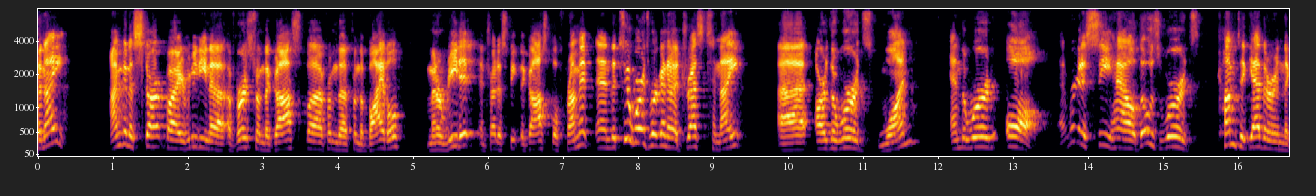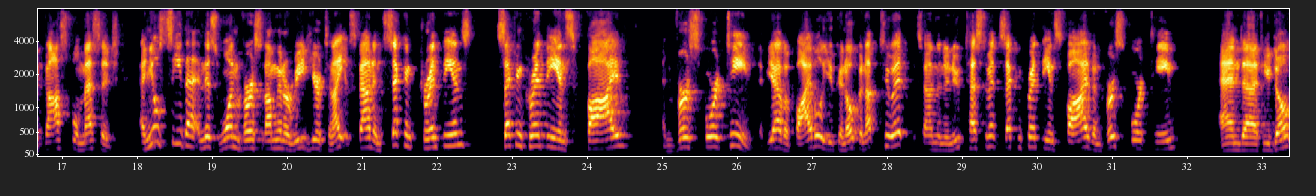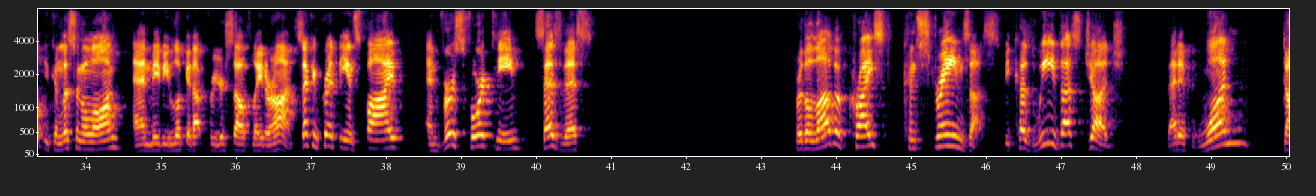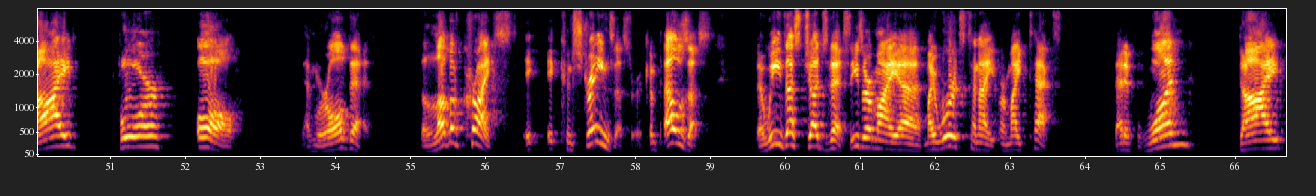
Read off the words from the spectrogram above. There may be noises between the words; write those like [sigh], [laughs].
Tonight, I'm going to start by reading a, a verse from the gospel uh, from the from the Bible. I'm going to read it and try to speak the gospel from it. And the two words we're going to address tonight uh, are the words one and the word all. And we're going to see how those words come together in the gospel message. And you'll see that in this one verse that I'm going to read here tonight. It's found in Second Corinthians, Second Corinthians 5 and verse 14. If you have a Bible, you can open up to it. It's found in the New Testament, Second Corinthians 5 and verse 14. And uh, if you don't, you can listen along and maybe look it up for yourself later on. Second Corinthians 5 and verse 14 says this For the love of Christ constrains us, because we thus judge that if one died for all, then we're all dead. The love of Christ, it, it constrains us or it compels us that we thus judge this. These are my uh, my words tonight or my text. That if one died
